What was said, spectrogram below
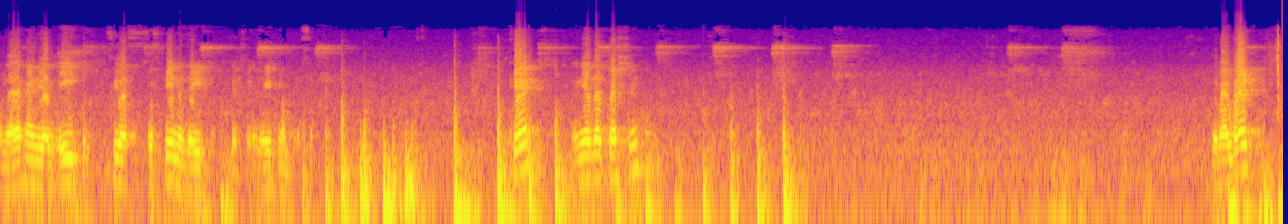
On the other hand, you have 8. Phi of 15 is 8. Okay, so you have 8 numbers. Okay. Any other question? You're all right?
